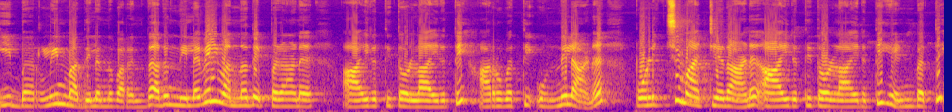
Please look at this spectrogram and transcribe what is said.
ഈ ബെർലിൻ മതിൽ എന്ന് പറയുന്നത്. അത് നിലവിൽ വന്നത് എപ്പോഴാണ്? ആയിരത്തി തൊള്ളായിരത്തി അറുപത്തി ഒന്നിലാണ് പൊളിച്ചു മാറ്റിയതാണ് ആയിരത്തി തൊള്ളായിരത്തി എൺപത്തി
